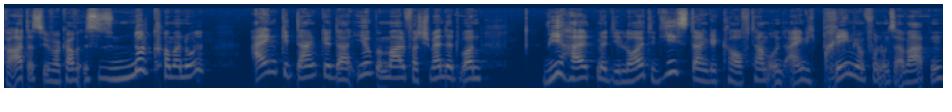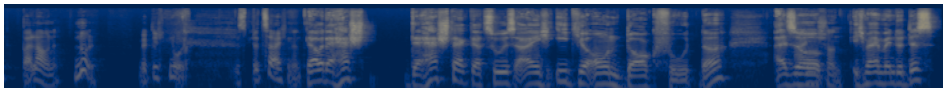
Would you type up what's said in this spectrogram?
Rad, das wir verkaufen, ist 0,0. Ein Gedanke da irgendwann mal verschwendet worden. Wie halten wir die Leute, die es dann gekauft haben und eigentlich Premium von uns erwarten, bei Laune? Null. Wirklich null. Ist bezeichnend. Ja, aber der, Hash, der Hashtag dazu ist eigentlich Eat Your Own Dog Food. Ne? Also, ich meine, wenn du das,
